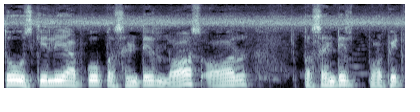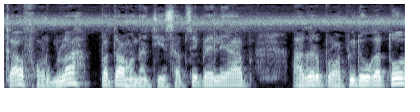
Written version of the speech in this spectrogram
तो उसके लिए आपको परसेंटेज लॉस और परसेंटेज प्रॉफिट का फॉर्मूला पता होना चाहिए। सबसे पहले आप अगर प्रॉफिट होगा तो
